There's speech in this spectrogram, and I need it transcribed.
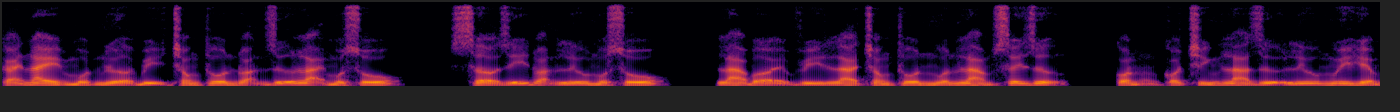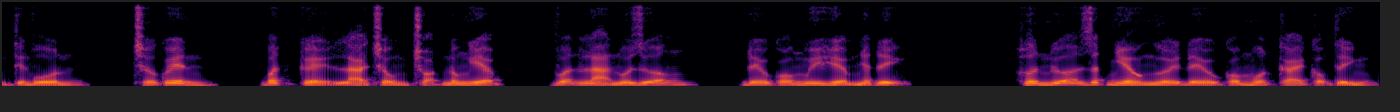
cái này một nửa bị trong thôn đoạn giữ lại một số, sở dĩ đoạn lưu một số, là bởi vì là trong thôn muốn làm xây dựng, còn có chính là dự lưu nguy hiểm tiền vốn, chớ quên, bất kể là trồng trọt nông nghiệp, vẫn là nuôi dưỡng, đều có nguy hiểm nhất định. Hơn nữa rất nhiều người đều có một cái cộng tính,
